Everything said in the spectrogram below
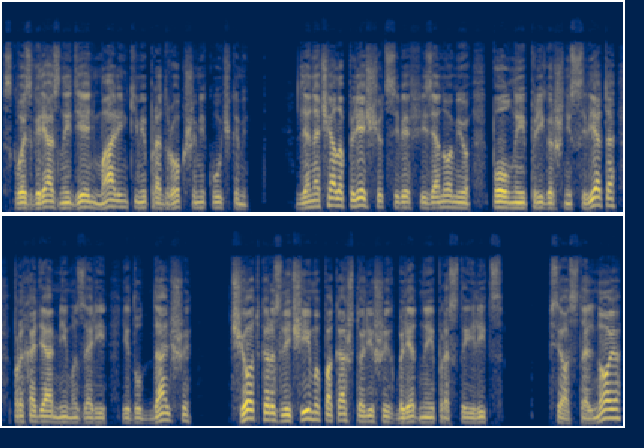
сквозь грязный день маленькими продрогшими кучками. Для начала плещут себе в физиономию полные пригоршни света, проходя мимо зари, идут дальше. Четко различимы пока что лишь их бледные простые лица. Все остальное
